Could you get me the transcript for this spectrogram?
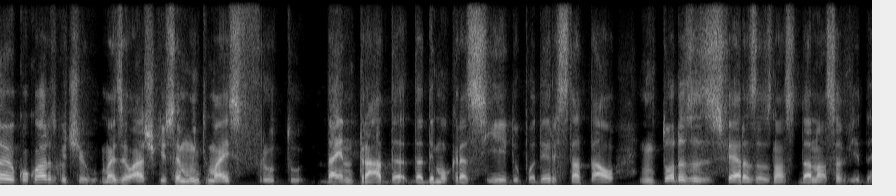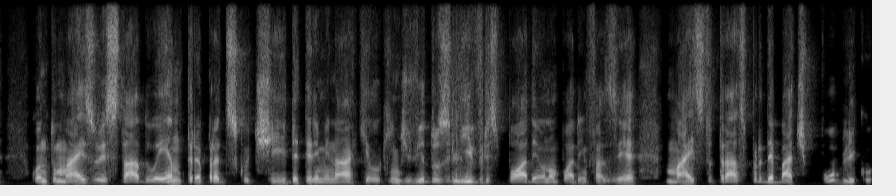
Eu concordo contigo, mas eu acho que isso é muito mais fruto da entrada da democracia e do poder estatal em todas as esferas da nossa vida. Quanto mais o Estado entra para discutir e determinar aquilo que indivíduos livres podem ou não podem fazer, mais tu traz para o debate público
